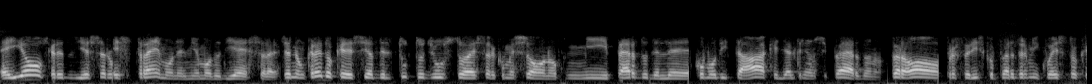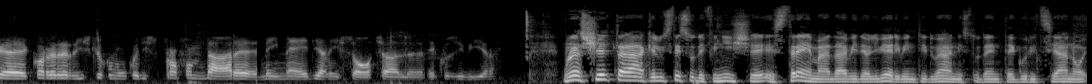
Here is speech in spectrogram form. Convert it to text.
E io credo di essere estremo nel mio modo di essere, cioè non credo che sia del tutto giusto essere come sono, mi perdo delle comodità che gli altri non si perdono, però preferisco perdermi questo che correre il rischio comunque di sprofondare nei media, nei social e così via. Una scelta che lui stesso definisce estrema, Davide Olivieri, 22 anni, studente goriziano,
